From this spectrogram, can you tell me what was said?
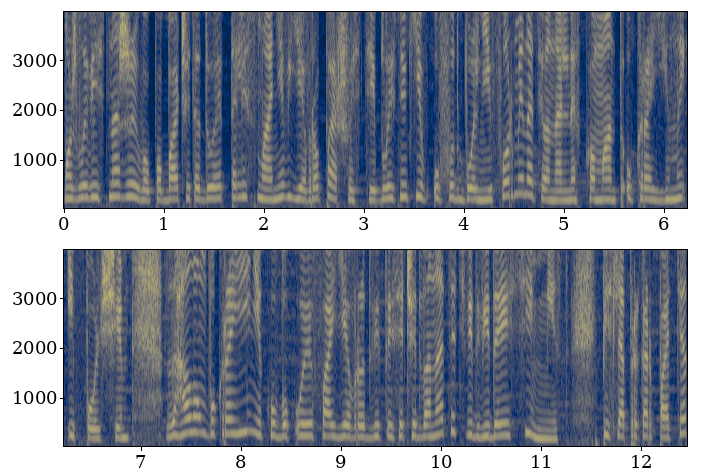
можливість наживо побачити дует талісманів європершості, близнюків у футбольній формі національних команд України і Польщі. Загалом в Україні Кубок УЄФА Євро 2012 відвідає сім міст. Після Прикарпаття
